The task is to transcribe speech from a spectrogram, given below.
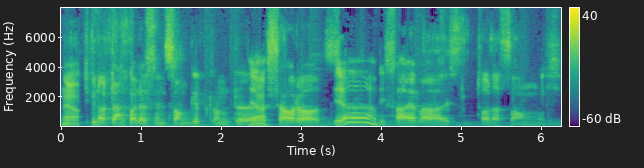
Ja. Ich bin auch dankbar, dass es den Song gibt und äh, ja. Shoutouts. Ja. Äh, die Fiverr ist ein toller Song. Ich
